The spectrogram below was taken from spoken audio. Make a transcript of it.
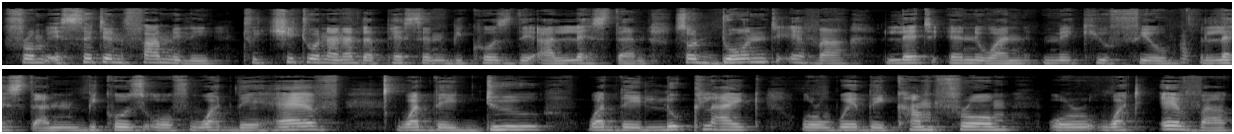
from a certain family to cheat on another person because they are less than. So don't ever let anyone make you feel less than because of what they have, what they do, what they look like, or where they come from, or whatever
